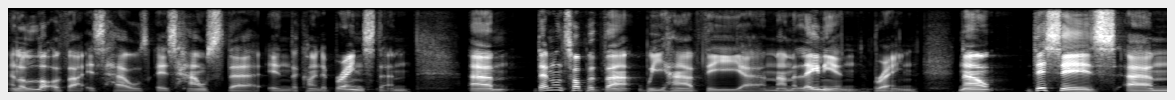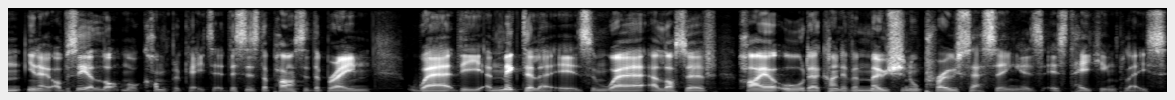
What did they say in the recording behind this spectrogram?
And a lot of that is housed is housed there in the kind of brainstem. Um, then on top of that, we have the uh, mammalian brain. Now, this is, um, you know, obviously a lot more complicated. This is the part of the brain where the amygdala is and where a lot of higher order kind of emotional processing is is taking place.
